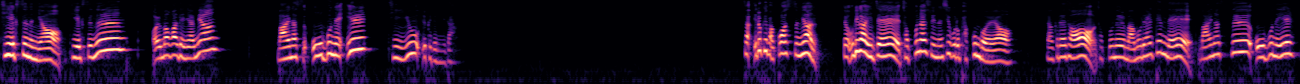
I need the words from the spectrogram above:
dx는요. dx는 얼마가 되냐면 마이너스 5분의 1 du 이렇게 됩니다. 자, 이렇게 바꿨으면 우리가 이제 적분할 수 있는 식으로 바꾼 거예요. 자, 그래서 적분을 마무리할 텐데 마이너스 5분의 1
